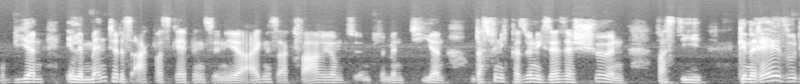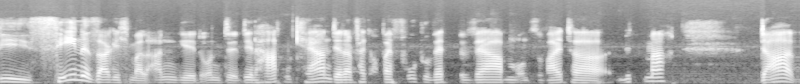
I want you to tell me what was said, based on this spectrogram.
probieren, Elemente des Aquascapings in ihr eigenes Aquarium zu implementieren. Und das finde ich persönlich sehr, sehr schön, was die generell so die Szene, sage ich mal, angeht und äh, den harten Kern, der dann vielleicht auch bei Fotowettbewerben und so weiter mitmacht. Da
